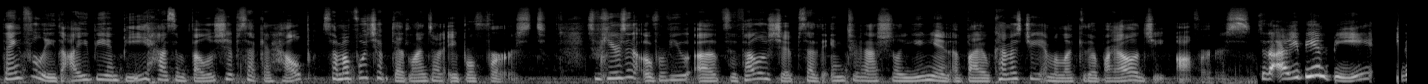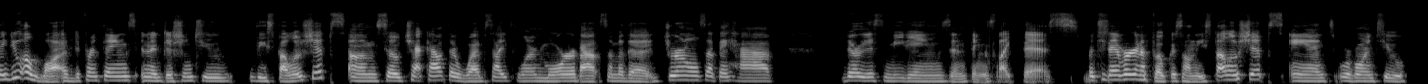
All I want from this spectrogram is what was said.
Thankfully, the IUBMB has some fellowships that can help, some of which have deadlines on April 1st. So here's an overview of the fellowships that the International Union of Biochemistry and Molecular Biology offers. So the IUBMB they do a lot of different things in addition to these fellowships. Um, so check out their website to learn more about some of the journals that they have, various meetings and things like this. But today we're going to focus on these fellowships and we're going to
